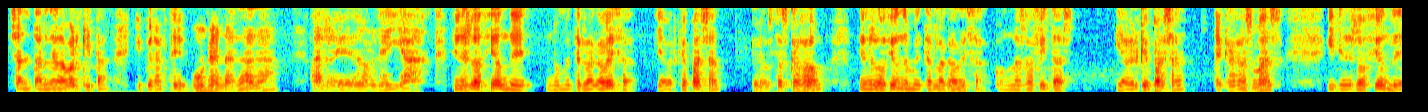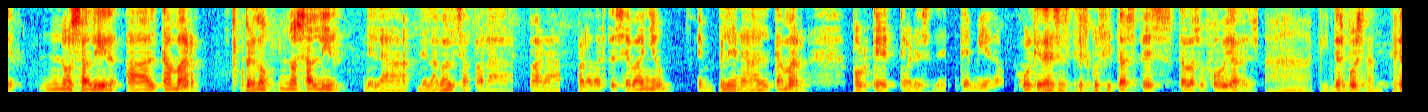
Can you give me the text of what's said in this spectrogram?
saltar de la barquita y pegarte una nadada alrededor de ella. Tienes la opción de no meter la cabeza y a ver qué pasa, pero estás cagado. Tienes la opción de meter la cabeza con unas gafitas y a ver qué pasa, te cagas más. Y tienes la opción de no salir a alta mar, perdón, no salir de la, de la balsa para, para, para darte ese baño en plena alta mar porque te mueres de, de miedo. Cualquiera de esas tres cositas es talasofobia. Ah, qué ¿Te has, puesto, interesante. te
